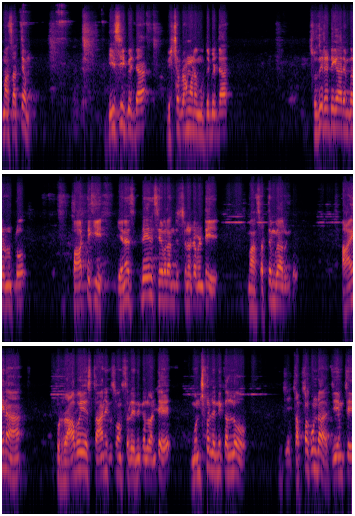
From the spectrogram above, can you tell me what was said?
మా సత్యం బీసీ బిడ్డ విశ్వబ్రహ్మణ ముద్దుబిడ్డ. సుధీరెడ్డి సుధీర్ రెడ్డి గారి ఎంబరంలో పార్టీకి ఎనలేని సేవలు అందిస్తున్నటువంటి మా సత్యం గారు. ఆయన ఇప్పుడు రాబోయే స్థానిక సంస్థల ఎన్నికలు అంటే మున్సిపల్ ఎన్నికల్లో తప్పకుండా జిఎంసీ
